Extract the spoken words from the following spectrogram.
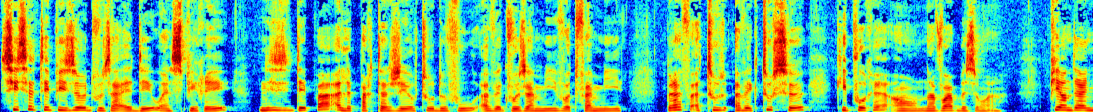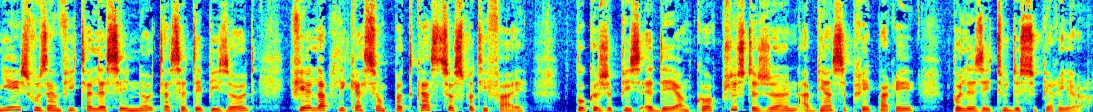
Si cet épisode vous a aidé ou inspiré, n'hésitez pas à le partager autour de vous avec vos amis, votre famille, bref, avec tous ceux qui pourraient en avoir besoin. Puis en dernier, je vous invite à laisser une note à cet épisode via l'application podcast sur Spotify pour que je puisse aider encore plus de jeunes à bien se préparer pour les études supérieures.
